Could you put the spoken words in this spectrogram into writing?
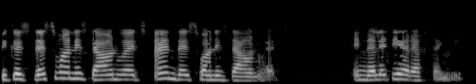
because this one is downwards and this one is downwards. En hulle het nie 'n rigting nie.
